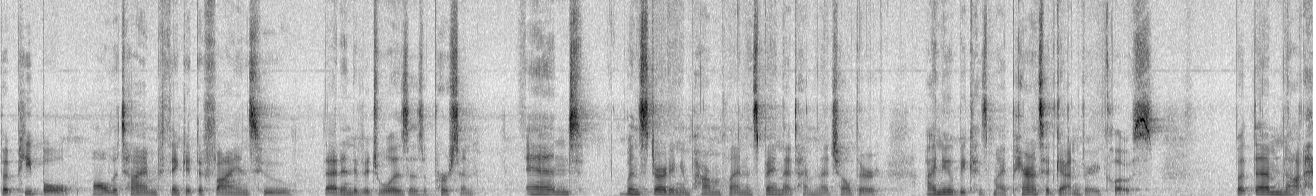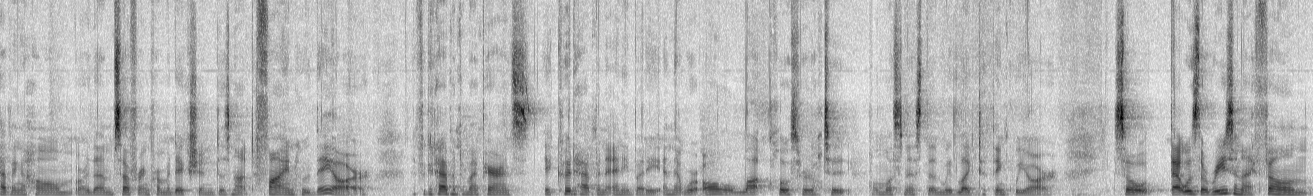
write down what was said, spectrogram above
But people all the time think it defines who that individual is as a person. And when starting Empowerment Plan and spending that time in that shelter, I knew because my parents had gotten very close. But them not having a home or them suffering from addiction does not define who they are if it could happen to my parents, it could happen to anybody, and that we're all a lot closer to homelessness than we'd like to think we are. So that was the reason I fell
